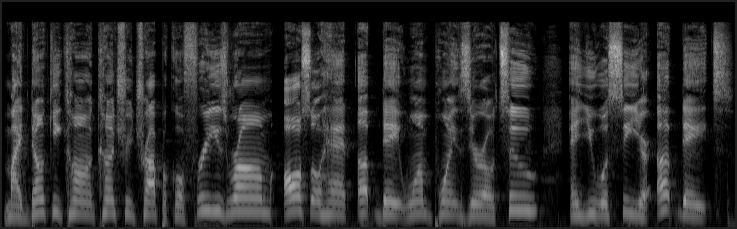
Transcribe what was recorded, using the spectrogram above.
my Donkey Kong Country Tropical Freeze ROM also had update 1.02 and you will see your updates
